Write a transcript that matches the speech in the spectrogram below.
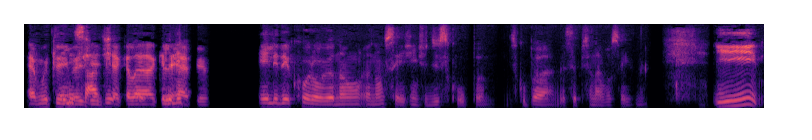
É muito lindo, gente, aquela, aquele ele, rap. Ele decorou, eu não, eu não sei, gente, desculpa. Desculpa decepcionar vocês, né? E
